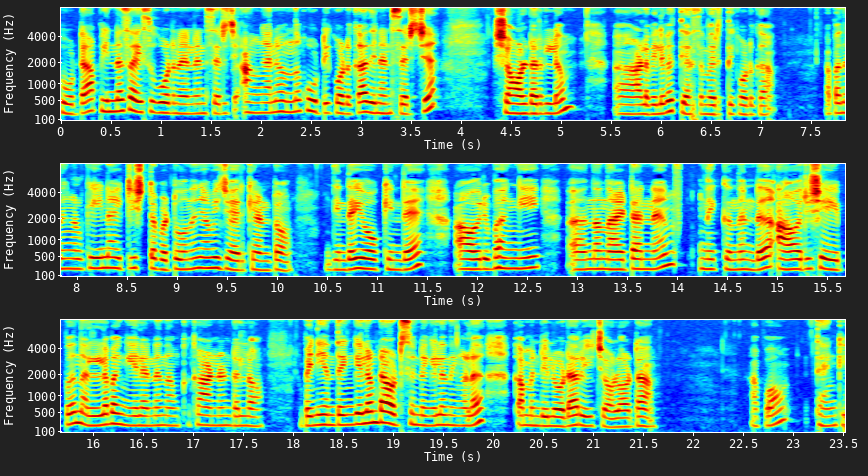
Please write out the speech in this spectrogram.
കൂട്ടുക പിന്നെ സൈസ് കൂടുന്നതിനനുസരിച്ച് അങ്ങനെ ഒന്ന് കൂട്ടി കൊടുക്കുക അതിനനുസരിച്ച് ഷോൾഡറിലും അളവിൽ വ്യത്യാസം വരുത്തി കൊടുക്കുക. അപ്പോൾ നിങ്ങൾക്ക് ഈ നൈറ്റ് ഇഷ്ടപ്പെട്ടു എന്ന് ഞാൻ വിചാരിക്കാം കേട്ടോ ഇതിന്റെ യോക്കിന്റെ ആ ഒരു ഭംഗി നന്നായിട്ട് തന്നെ നിൽക്കുന്നുണ്ട്. ആ ഒരു ഷേപ്പ് നല്ല ഭംഗിയിൽ തന്നെ നമുക്ക് കാണുന്നുണ്ടല്ലോ. അപ്പോൾ ഇനി എന്തെങ്കിലും ഡൗട്ട്സ് ഉണ്ടെങ്കിൽ നിങ്ങൾ കമന്റിലൂടെ അറിയിച്ചോളൂ കേട്ടോ അപ്പോൾ താങ്ക്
